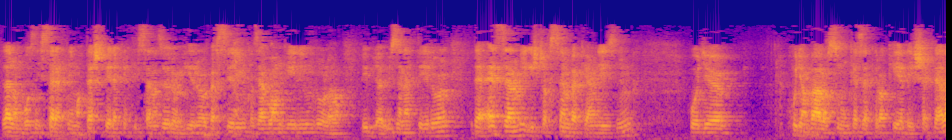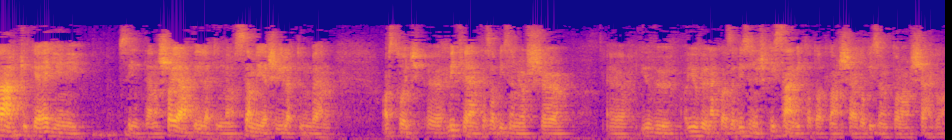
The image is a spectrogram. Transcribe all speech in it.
lelombozni szeretném a testvéreket, hiszen az örömhírről beszélünk, az evangéliumról, a Biblia üzenetéről, de ezzel mégiscsak szembe kell néznünk, hogy hogyan válaszolunk ezekre a kérdésekre. Látjuk-e egyéni szinten, a saját életünkben, a személyes életünkben azt, hogy mit jelent ez a bizonyos jövő, a jövőnek az a bizonyos kiszámíthatatlansága, bizonytalansága.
